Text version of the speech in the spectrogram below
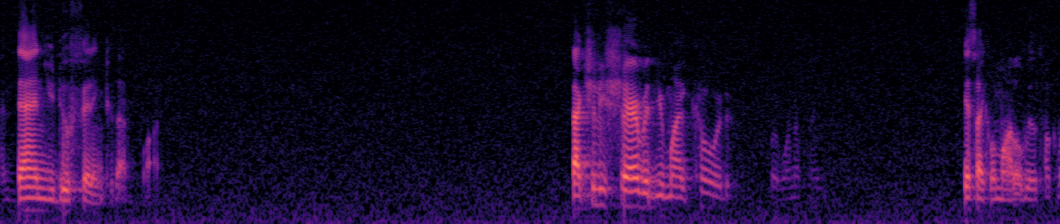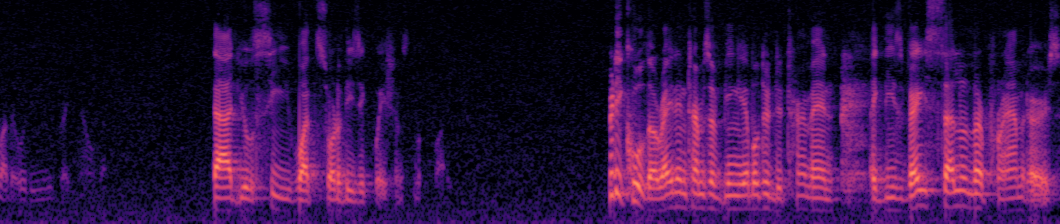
And then you do fitting to that plot. actually share with you my code cycle model. We'll talk about the ODEs right now. That you'll see what sort of these equations look like. Pretty cool though, right? In terms of being able to determine like these very cellular parameters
